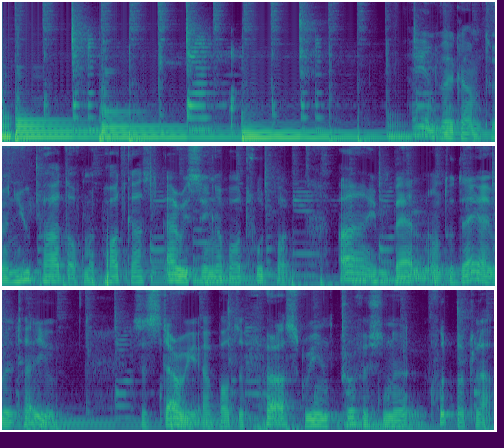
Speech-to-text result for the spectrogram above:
Hey and welcome to a new part of my podcast Everything About Football. I'm Ben and today I will tell you the story about the first green professional football club.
